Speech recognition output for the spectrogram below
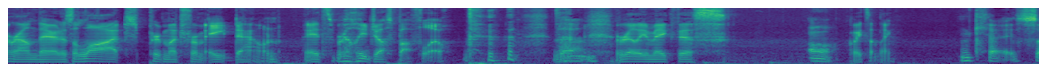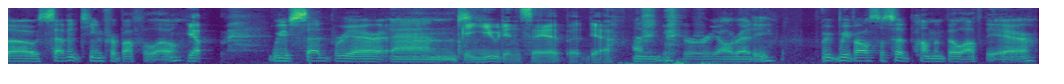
around there. There's a lot pretty much from eight down. It's really just Buffalo that Damn. really make this Oh. quite something. Okay, so 17 for Buffalo. Yep. We've said Briere and You didn't say it, but yeah. and Drury already. We, we've also said Pominville off the air.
